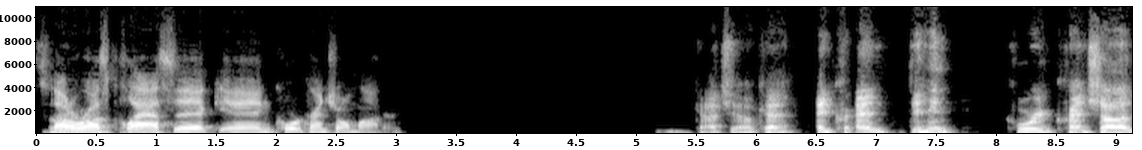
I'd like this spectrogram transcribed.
So, Donald uh, Ross Classic and Coore Crenshaw Modern. Gotcha. Okay. And and didn't Coore and Crenshaw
